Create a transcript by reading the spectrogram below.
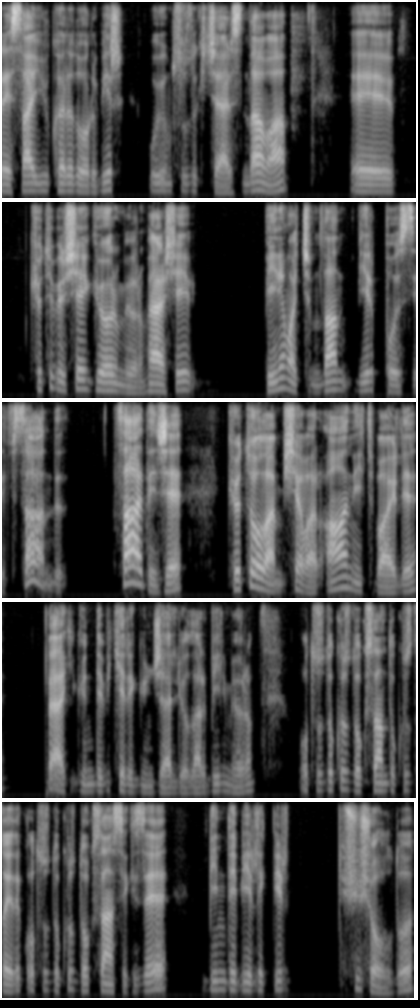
RSI yukarı doğru bir uyumsuzluk içerisinde ama e, kötü bir şey görmüyorum. Her şey benim açımdan bir pozitif. Sadece kötü olan bir şey var. An itibariyle belki günde bir kere güncelliyorlar bilmiyorum. 39.99'daydık. 39.98'e binde birlik bir düşüş oldu.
